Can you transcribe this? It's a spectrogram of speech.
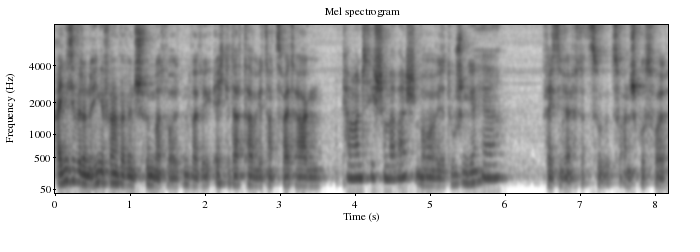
Eigentlich sind wir da nur hingefahren, weil wir ins Schwimmbad wollten, weil wir echt gedacht haben, jetzt nach zwei Tagen Kann man sich schon mal waschen. wollen wir wieder duschen gehen. Ja. Vielleicht sind wir einfach dazu zu anspruchsvoll.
